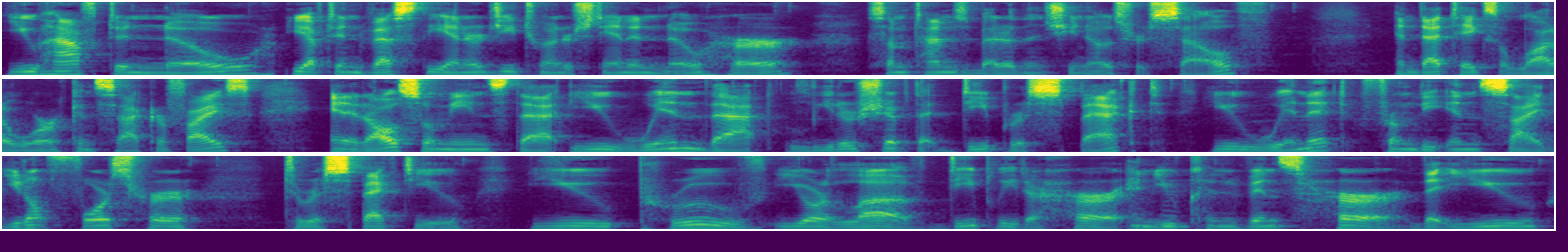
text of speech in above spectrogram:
you have to know you have to invest the energy to understand and know her sometimes better than she knows herself. And that takes a lot of work and sacrifice. And it also means that you win that leadership that deep respect. You win it from the inside. You don't force her to respect you. You prove your love deeply to her and mm-hmm. you convince her that you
